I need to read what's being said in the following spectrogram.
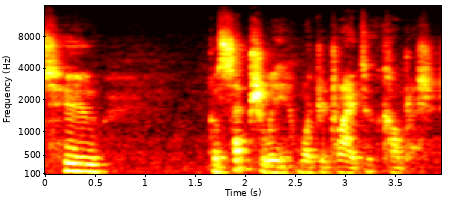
to conceptually what you're trying to accomplish.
